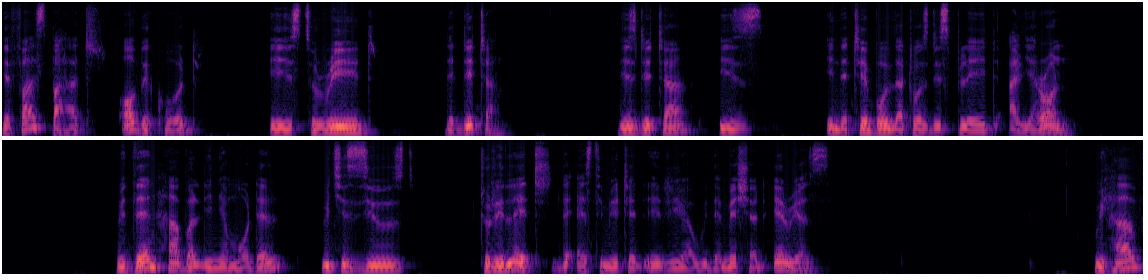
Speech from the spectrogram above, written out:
The first part of the code is to read the data. This data is in the table that was displayed earlier on. We then have a linear model which is used to relate the estimated area with the measured areas. We have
